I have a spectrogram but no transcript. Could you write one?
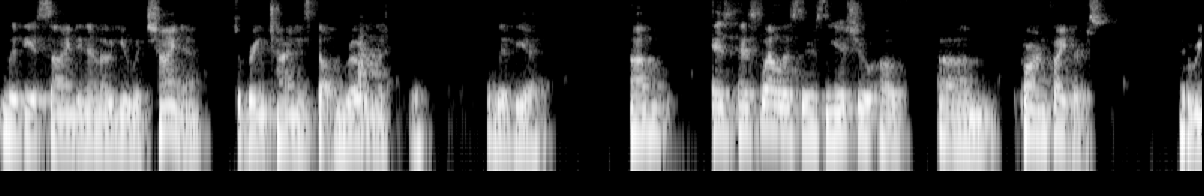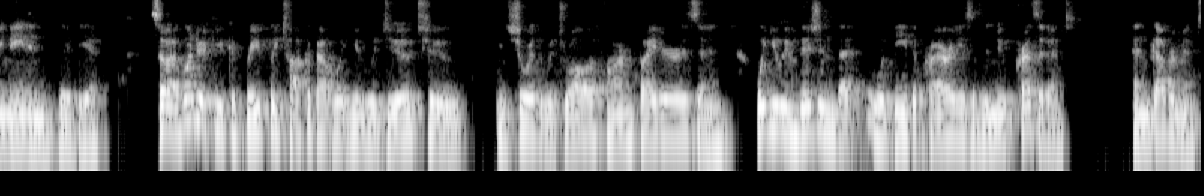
Libya signed an MOU with China to bring China's Belt and Road Initiative to Libya. Um, as, as well as there's the issue of um, foreign fighters who remain in Libya. So I wonder if you could briefly talk about what you would do to ensure the withdrawal of foreign fighters and what you envision that would be the priorities of the new president and government,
